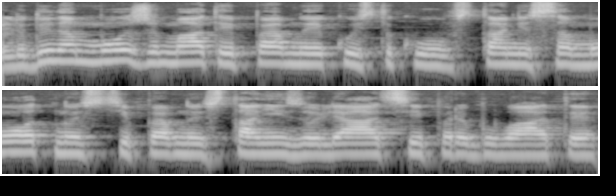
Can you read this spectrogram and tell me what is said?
Людина може мати певну якусь таку в стані самотності, певної стані ізоляції перебувати.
